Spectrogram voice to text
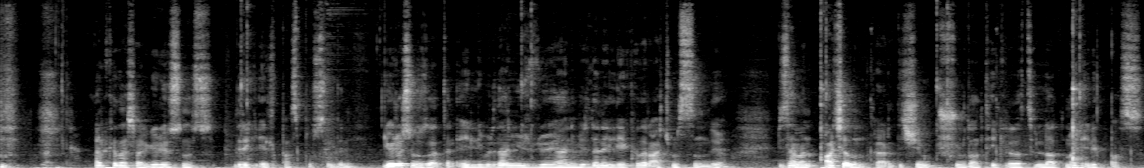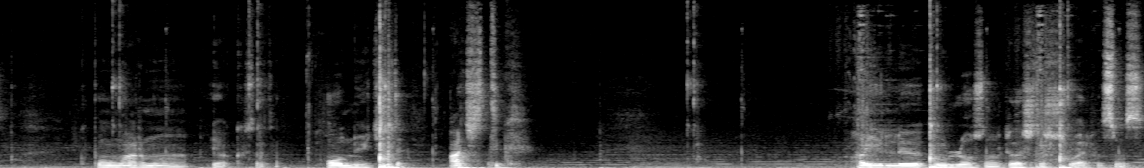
Arkadaşlar görüyorsunuz. Direkt Elite Pass Plus edelim. Görüyorsunuz zaten 51'den 100 diyor yani birden 50'ye kadar açmışsın diyor. Biz hemen açalım kardeşim. Şuradan tekrar hatırlatma Elite Pass. Kupon var mı? Yok zaten. Olmuyor ikide. Açtık. Hayırlı uğurlu olsun arkadaşlar Royal Pass'ımız.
